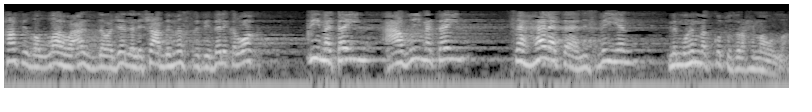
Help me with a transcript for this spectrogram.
حفظ الله عز وجل لشعب مصر في ذلك الوقت قيمتين عظيمتين سهلتا نسبيا من مهمة قطز رحمه الله.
